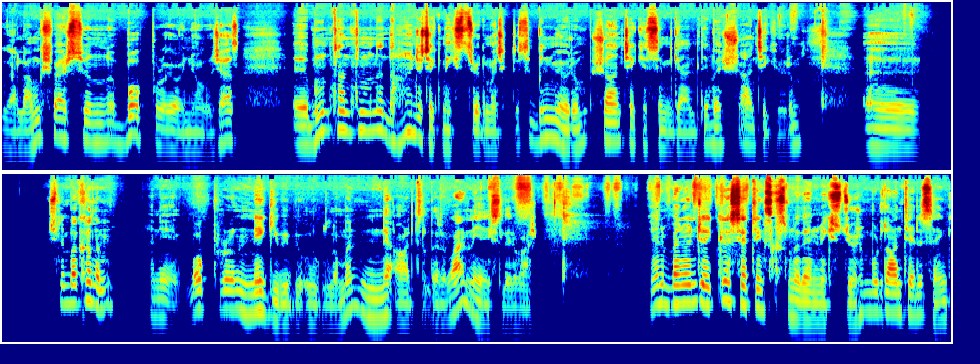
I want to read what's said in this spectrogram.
uyarlanmış versiyonunu Bob Pro'ya oynuyor olacağız. Ee, bunun tanıtımını daha önce çekmek istiyordum açıkçası. Bilmiyorum. Şu an çekesim geldi ve şu an çekiyorum. Ee, şimdi bakalım hani Bob Pro ne gibi bir uygulama, ne artıları var, ne eksileri var. Yani ben öncelikle settings kısmına değinmek istiyorum. Burada anti-aliasing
